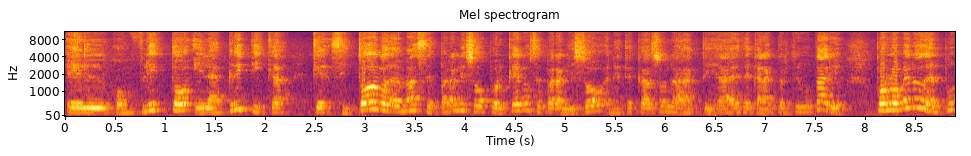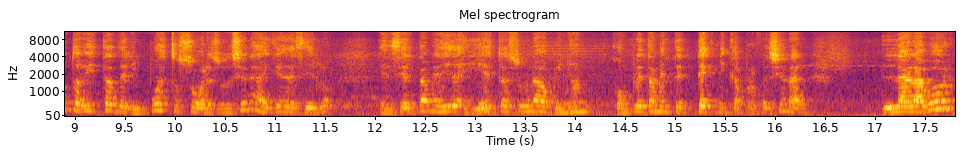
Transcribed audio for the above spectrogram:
el conflicto y la crítica que si todo lo demás se paralizó, ¿por qué no se paralizó en este caso las actividades de carácter tributario? Por lo menos desde el punto de vista del impuesto sobre sucesiones hay que decirlo en cierta medida, y esto es una opinión completamente técnica profesional, la labor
